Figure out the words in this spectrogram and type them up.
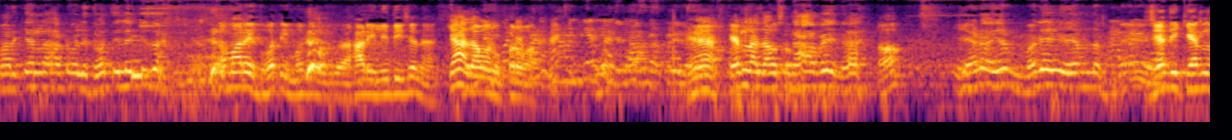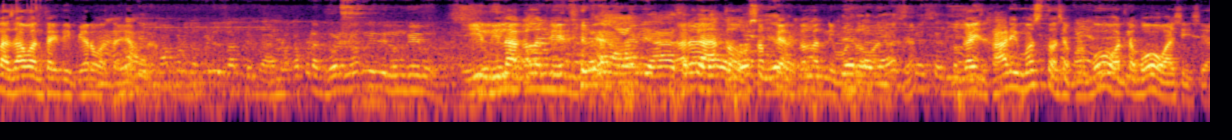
મારે કેરલા હાટો ઓલી ધોતી લઈ ગઈ તમારે ધોતી મગાવી હાડી લીધી છે ને. ક્યાં જવાનું ફરવા? હે કેરલા જાવ છો? ના ભાઈ ના. એને એમ મગાવી એમને જેદી કેરલા જવાનું થાય તે પહેરવા થાય એમ. ઈ લીલા કલરની અરે આ તો સફેદ કલરની મગાવવાની છે. તો ગાઈ સાડી મસ્ત છે પણ બહુ એટલે બહુ વાસી છે.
